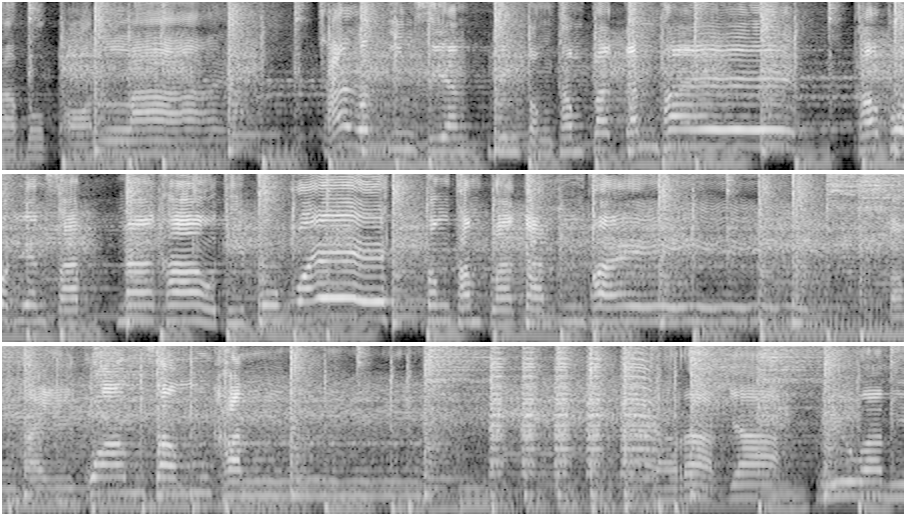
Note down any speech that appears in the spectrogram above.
ระบบออนไลน์ ใช้รถยิงเสียงยิ่งต้องทำประกันภัย ข้าวโพดเลี้ยงสัตว์ นาข้าวที่ปลูกไว้ ต้องทำประกันภัย ต้องให้ความสำคัญ จะรากยาหรือว่ามี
